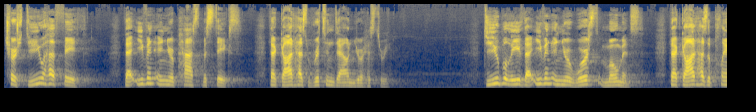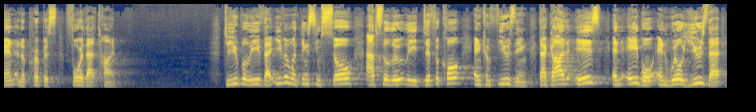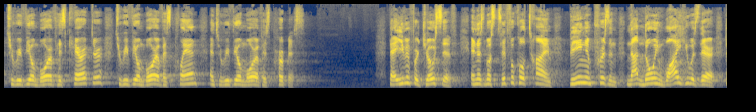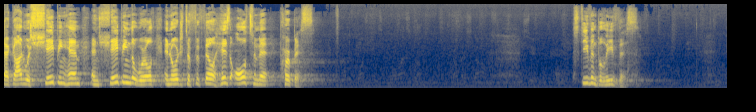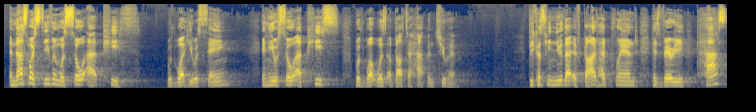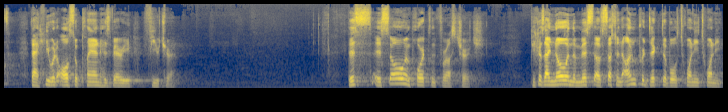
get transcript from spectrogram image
Church, do you have faith that even in your past mistakes, that God has written down your history? Do you believe that even in your worst moments, that God has a plan and a purpose for that time? Do you believe that even when things seem so absolutely difficult and confusing, that God is and able and will use that to reveal more of his character, to reveal more of his plan, and to reveal more of his purpose. That even for Joseph, in his most difficult time, being in prison, not knowing why he was there, that God was shaping him and shaping the world in order to fulfill his ultimate purpose. Stephen believed this. And that's why Stephen was so at peace with what he was saying, and he was so at peace with what was about to happen to him. Because he knew that if God had planned his very past, that he would also plan his very future. This is so important for us, church. Because I know in the midst of such an unpredictable 2020,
